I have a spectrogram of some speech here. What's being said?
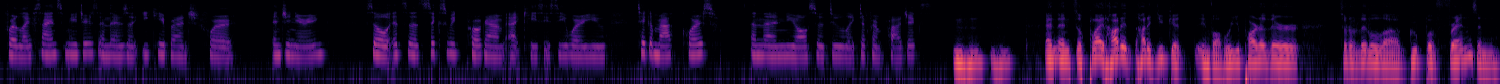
for life science majors, and there's a EK branch for engineering. So it's a six week program at KCC where you take a math course, and then you also do like different projects. Mm-hmm, mm-hmm. And and so Clyde, how did how did you get involved? Were you part of their sort of little uh, group of friends? And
